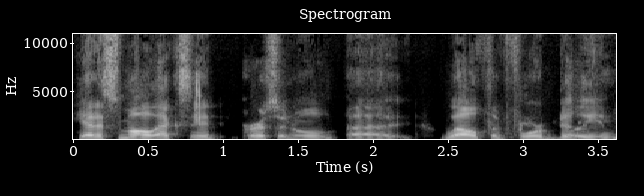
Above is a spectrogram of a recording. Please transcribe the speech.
he had a small exit, personal uh, wealth of $4 billion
